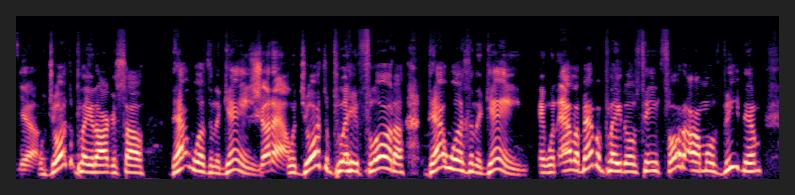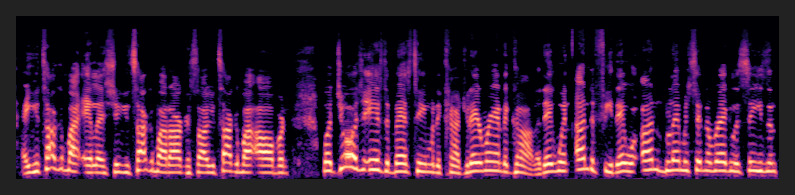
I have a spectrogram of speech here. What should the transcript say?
Yeah. When Georgia played Arkansas, that wasn't a game. Shut out. When Georgia played Florida, that wasn't a game. And when Alabama played those teams, Florida almost beat them. And you talk about LSU, you talk about Arkansas, you talk about Auburn, but Georgia is the best team in the country. They ran the gauntlet. They went undefeated. They were unblemished in the regular season.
